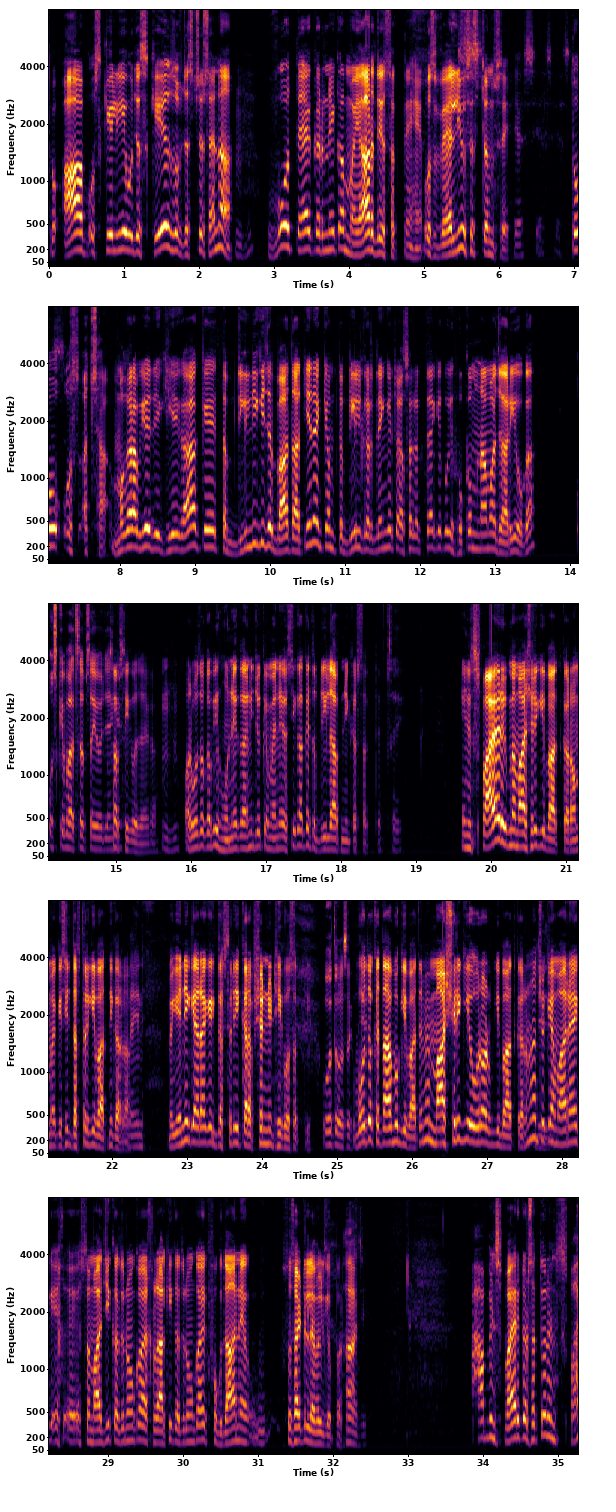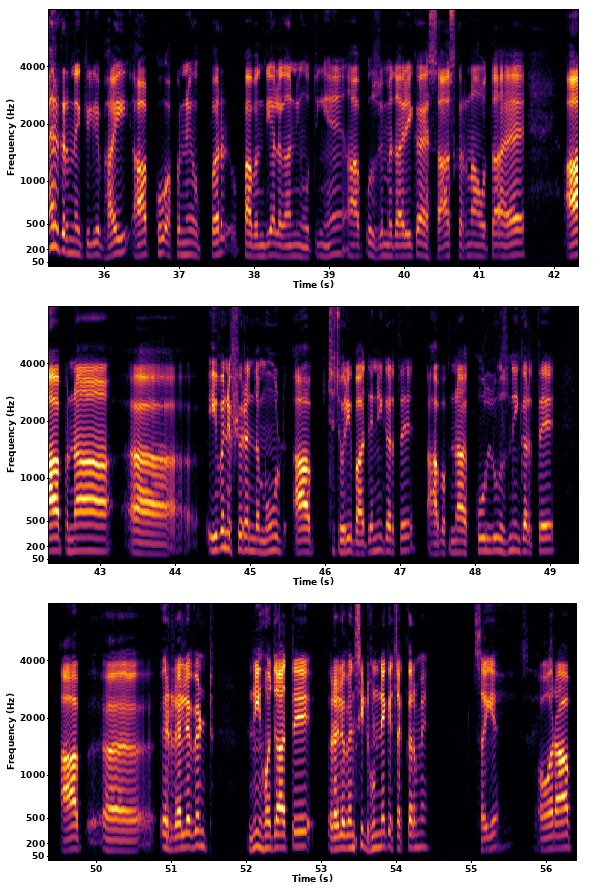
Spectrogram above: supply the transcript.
तो आप उसके लिए वो जो स्केल्स ऑफ़ जस्टिस है ना Mhm. वो तय करने का मैार दे सकते हैं उस वैल्यू सिस्टम से Yes, yes, yes. तो उस अच्छा मगर आप ये देखिएगा कि तब्दीली की जब बात आती है ना कि हम तब्दील कर देंगे तो ऐसा लगता है कि कोई हुक्मनामा जारी होगा उसके बाद सब सही हो जाएगा। सब सही हो जाएगा। Mhm. और वो तो कभी होने का नहीं जो कि मैंने ऐसी कहा कि तब्दील आप नहीं कर सकते। सही। इंस्पायर मैं माशरे की बात कर रहा हूँ मैं किसी दफ्तर की बात नहीं कर रहा। नहीं नहीं। मैं ये नहीं कह रहा कि एक दफ्तर की करप्शन नहीं ठीक हो सकती। वो तो हो सकता वो तो किताबों की बात है। मैं माशरे की ओवरऑल की बात कर रहा हूँ ना चूँकि हमारे एक समाजी कदरों का अखलाकी कदरों का एक फुकदान है सोसाइटी लेवल के ऊपर। हाँ जी। आप इंस्पायर कर सकते हो और इंस्पायर करने के लिए भाई आपको अपने ऊपर पाबंदियाँ लगानी होती हैं आपको ज़िम्मेदारी का एहसास करना होता है। आप ना even if you're in the mood आप छिचोरी बातें नहीं करते आप अपना कूल लूज़ नहीं करते आप इरेलीवेंट नहीं हो जाते रेलेवेंसी ढूँढने के चक्कर में। सही है? और आप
